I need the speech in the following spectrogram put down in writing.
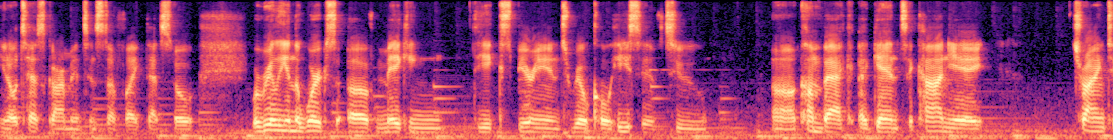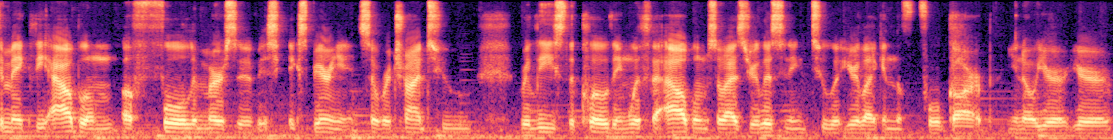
you know, test garments and stuff like that. So we're really in the works of making the experience real cohesive to uh, come back again to Kanye trying to make the album a full immersive experience. So we're trying to release the clothing with the album. So as you're listening to it, you're like in the full garb. You know, you're you're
